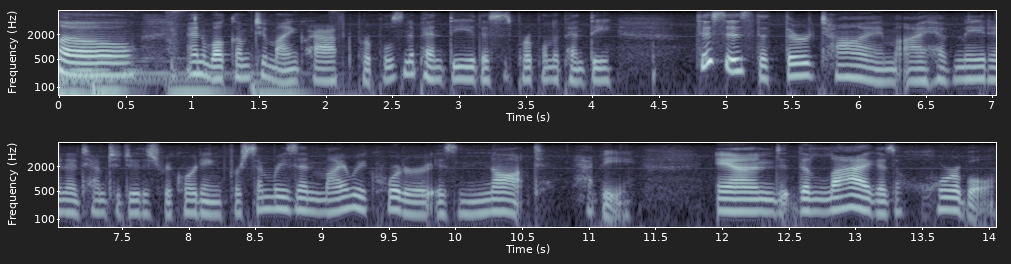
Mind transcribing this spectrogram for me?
Hello, and welcome to Minecraft Purple's Nepenthe. This is Purple Nepenthe. This is the third time I have made an attempt to do this recording. For some reason, my recorder is not happy, and the lag is horrible.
